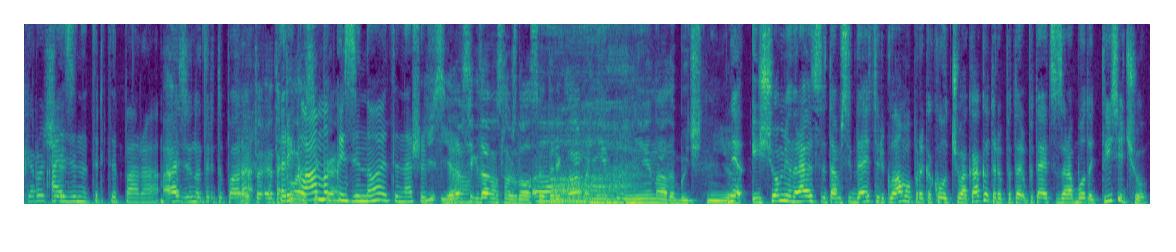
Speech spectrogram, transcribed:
Короче, Азия на три топора. Азия на три топора. Это, это Реклама классика. казино это наше Я, все. я всегда наслаждался этой рекламой, не, не надо бычить на нее. Нет, еще мне нравится, там всегда есть реклама про какого-то чувака, который пыта- пытается заработать тысячу,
